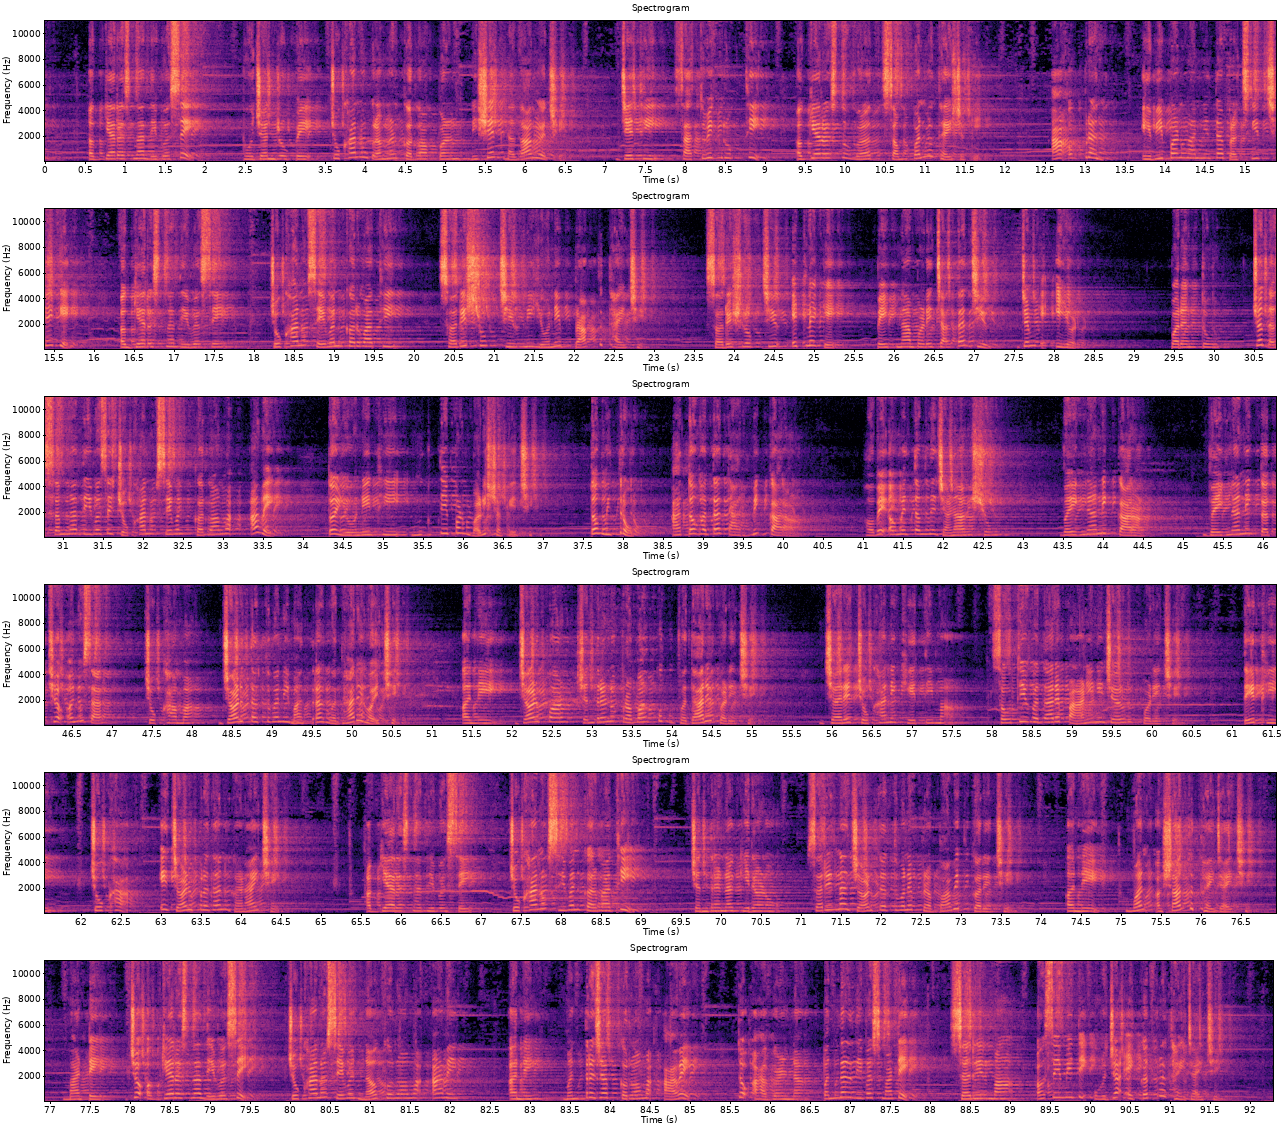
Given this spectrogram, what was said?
અગિયારસના દિવસે ભોજન રૂપે ચોખાનું ગ્રહણ કરવા પણ નિષેધ લગાવ્યો છે. જેથી સાત્વિક રૂપથી અગિયારસનું વ્રત સંપન્ન થઈ શકે. આ ઉપરાંત એવી પણ માન્યતા પ્રચલિત છે કે અગિયારસના દિવસે ચોખાનું સેવન કરવાથી સરીસૃપ જીવની યોનિ પ્રાપ્ત થાય છે. સરીસૃપ જીવ એટલે કે પેટના બળે ચાલતા જીવ, જેમ કે ઈયળ. પરંતુ જો દસમના દિવસે ચોખાનું સેવન કરવામાં આવે, તો યોનિથી મુક્તિ પણ મળી શકે છે. તો મિત્રો, આ તો હતા ધાર્મિક કારણો. હવે અમે તમને જણાવીશું વૈજ્ઞાનિક કારણ. વૈજ્ઞાનિક તથ્યો અનુસાર ચોખામાં જળ તત્વની માત્રા વધારે હોય છે અને જળ પર ચંદ્રનો પ્રભાવ ખૂબ વધારે પડે છે. જ્યારે ચોખાની ખેતીમાં સૌથી વધારે પાણીની જરૂર પડે છે, તેથી ચોખા એ જળ પ્રધાન ગણાય છે. અગિયારસના દિવસે ચોખાનું સેવન કરવાથી ચંદ્રના કિરણો શરીરના જળ તત્વોને પ્રભાવિત કરે છે અને મન અશાંત થઈ જાય છે. માટે જો અગિયારસના દિવસે ચોખાનું સેવન ન કરવામાં આવે અને મંત્ર જાપ કરવામાં આવે, તો આગળના પંદર દિવસ માટે શરીરમાં અસીમિત ઊર્જા એકત્ર થઈ જાય છે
